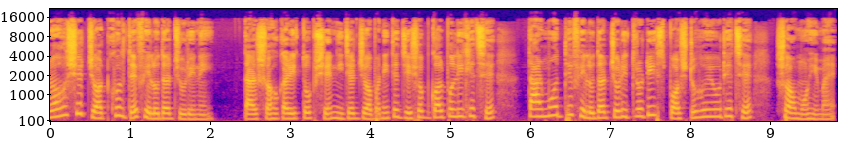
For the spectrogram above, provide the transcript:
রহস্যের জট খুলতে ফেলুদার জুড়ি নেই। তার সহকারী তোপসে নিজের জবানিতে যেসব গল্প লিখেছে, তার মধ্যে ফেলুদার চরিত্রটি স্পষ্ট হয়ে উঠেছে স্বমহিমায়।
